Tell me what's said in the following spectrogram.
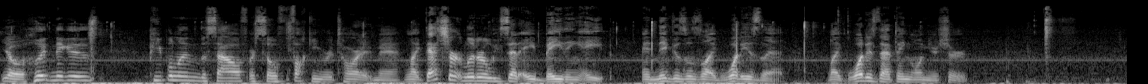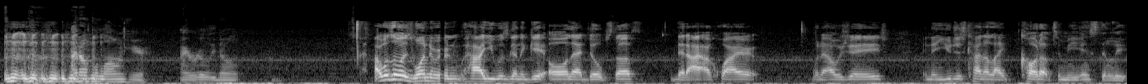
yo, hood niggas, people in the south are so fucking retarded, man. Like that shirt literally said a bathing ape, and niggas was like, "What is that? Like, what is that thing on your shirt?" I don't belong here. I really don't. I was always wondering how you was gonna get all that dope stuff that I acquired when I was your age, and then you just kind of like caught up to me instantly.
